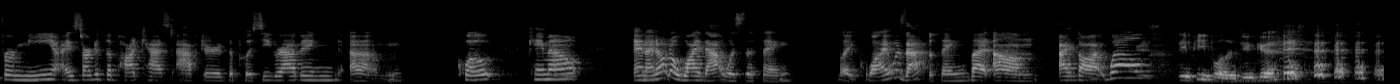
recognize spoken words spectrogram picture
for me, I started the podcast after the pussy grabbing um, quote came out, and I don't know why that was the thing. Like, why was that the thing? But um, I thought, well, The people that do good.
